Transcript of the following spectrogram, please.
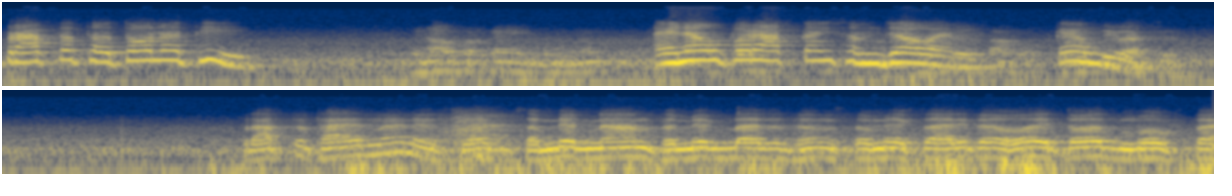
પ્રાપ્ત થતો નથી. એના ઉપર આપ કઈ સમજાવો એમ. કેમ. પ્રાપ્ત થાય જ ને. સમ્યક જ્ઞાન સમ્યક દર્શન સમ્યક ચારિત્ર હોય તો જ મોક્ષ થાય.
